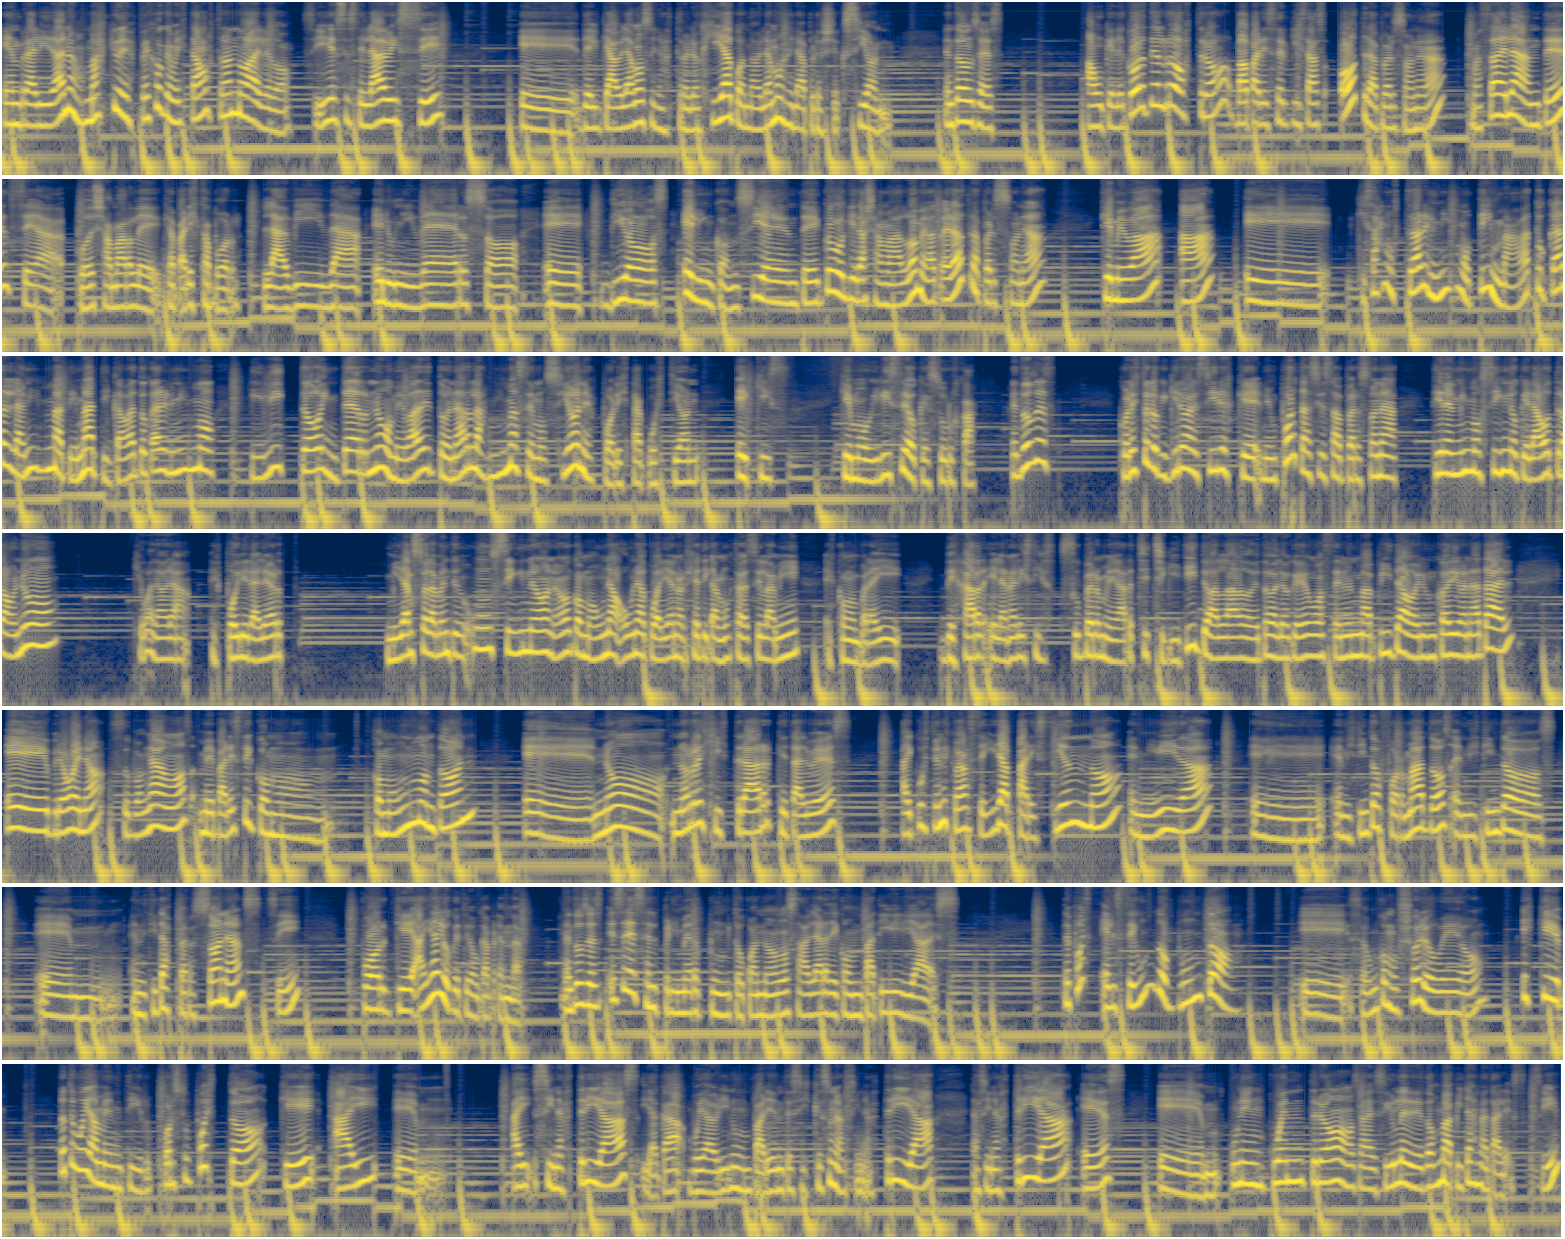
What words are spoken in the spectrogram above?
en realidad no es más que un espejo que me está mostrando algo, ¿sí? Ese es el ABC eh, del que hablamos en astrología cuando hablamos de la proyección. Entonces, aunque le corte el rostro, va a aparecer quizás otra persona más adelante, sea, podés llamarle que aparezca por la vida, el universo, eh, Dios, el inconsciente, como quieras llamarlo, me va a traer a otra persona que me va a eh, quizás mostrar el mismo tema, va a tocar la misma temática, va a tocar el mismo hilito interno, me va a detonar las mismas emociones por esta cuestión X que movilice o que surja. Entonces, con esto lo que quiero decir es que no importa si esa persona tiene el mismo signo que la otra o no, que igual ahora, spoiler alert, mirar solamente un signo, ¿no? Como una, una cualidad energética, me gusta decirle a mí, es como por ahí dejar el análisis súper mega chiquitito al lado de todo lo que vemos en un mapita o en un código natal. Eh, pero bueno, supongamos, me parece como, como un montón eh, no, no registrar que tal vez hay cuestiones que van a seguir apareciendo en mi vida eh, en distintos formatos, en distintos em, en distintas personas, ¿sí? Porque hay algo que tengo que aprender. Entonces, ese es el primer punto cuando vamos a hablar de compatibilidades. Después, el segundo punto, eh, según como yo lo veo, es que, no te voy a mentir, por supuesto que hay, em, hay sinastrías, y acá voy a abrir un paréntesis, que es una sinastría. La sinastría es em, un encuentro, vamos a decirle, de dos mapitas natales, ¿sí?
